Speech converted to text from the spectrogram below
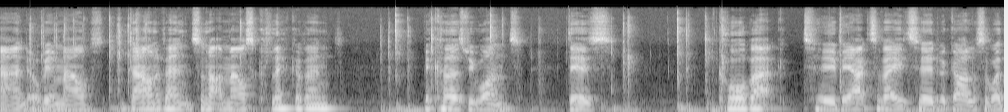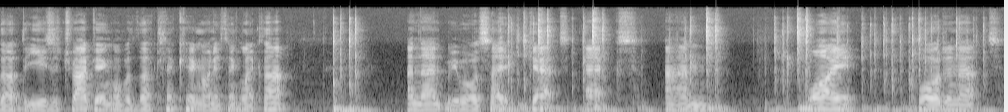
and it'll be a mouse down event so not a mouse click event because we want this callback to be activated regardless of whether the user's dragging or whether they're clicking or anything like that. And then we will say get x and y coordinate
